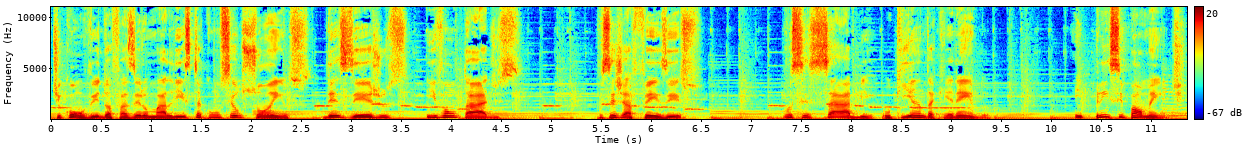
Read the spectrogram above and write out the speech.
Te convido a fazer uma lista com seus sonhos, desejos e vontades. Você já fez isso? Você sabe o que anda querendo? E principalmente,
